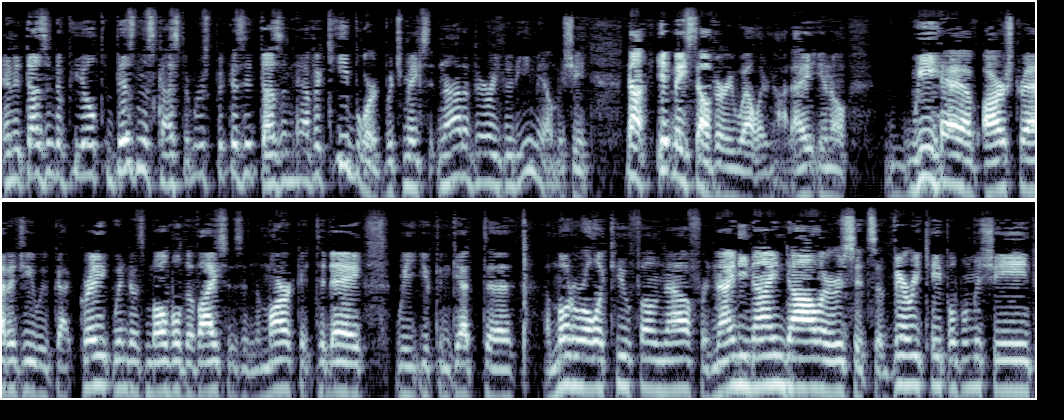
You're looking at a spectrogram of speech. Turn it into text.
And it doesn't appeal to business customers because it doesn't have a keyboard, which makes it not a very good email machine. Now, it may sell very well or not. I, you know, we have our strategy. We've got great Windows mobile devices in the market today. We, you can get uh, a Motorola Q phone now for $99. It's a very capable machine.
